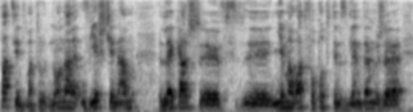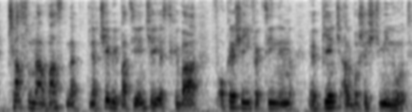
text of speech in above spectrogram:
pacjent ma trudno, no ale uwierzcie nam, lekarz y, y, nie ma łatwo pod tym względem, że czasu na Was, na, na Ciebie pacjencie jest chyba w okresie infekcyjnym 5 albo 6 minut.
